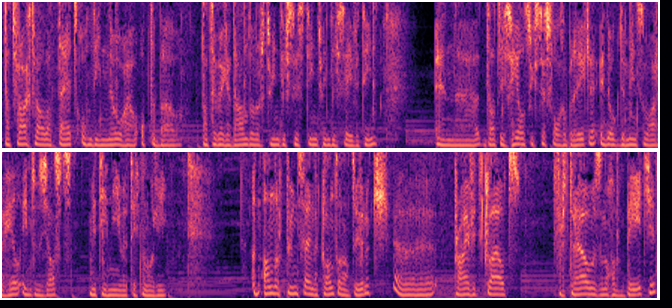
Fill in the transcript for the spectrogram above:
Dat vraagt wel wat tijd om die know-how op te bouwen. Dat hebben we gedaan door 2016, 2017. En eh, dat is heel succesvol gebleken. En ook de mensen waren heel enthousiast met die nieuwe technologie. Een ander punt zijn de klanten natuurlijk. Eh, private cloud vertrouwen ze nog een beetje.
